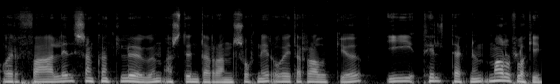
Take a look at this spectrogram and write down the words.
og er falið samkvæmt lögum að stunda rannsóknir og veita ráðgjöf í tilteknum málflokki.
